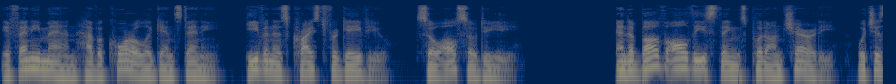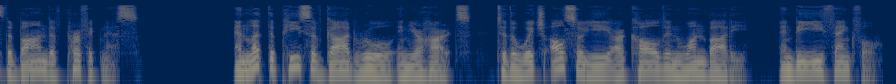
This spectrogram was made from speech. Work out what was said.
if any man have a quarrel against any, even as Christ forgave you, so also do ye. And above all these things put on charity, which is the bond of perfectness. And let the peace of God rule in your hearts, to the which also ye are called in one body, and be ye thankful.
